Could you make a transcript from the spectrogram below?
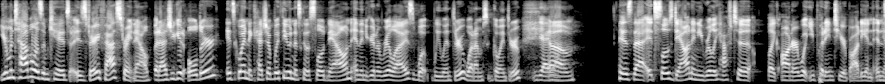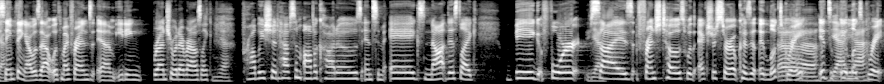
your metabolism, kids, is very fast right now. But as you get older, it's going to catch up with you, and it's going to slow down, and then you're going to realize what we went through, what I'm going through. Yeah, yeah. Um, is that it slows down and you really have to like honor what you put into your body and, and Yeah. same thing i was out with my friends um, eating brunch or whatever and i was like Yeah. probably should have some avocados and some eggs not this like big four Yeah. size french toast with extra syrup because it, it looks great Uh, it's yeah, it looks great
